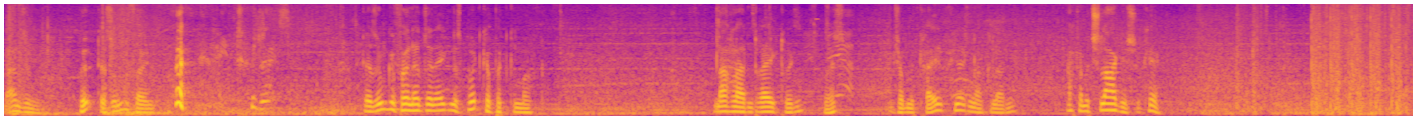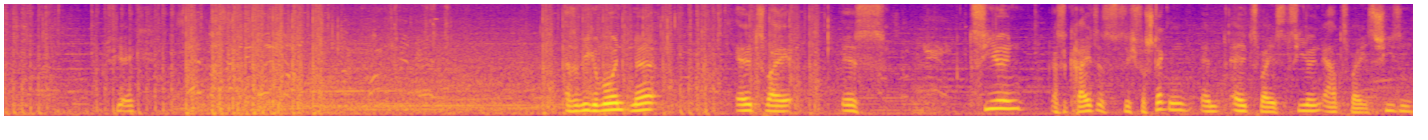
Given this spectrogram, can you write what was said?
Wahnsinn. Der ist umgefallen. Der ist umgefallen, hat sein eigenes Boot kaputt gemacht. Nachladen, Dreieck drücken. Was? Ich habe mit Dreieck, Viereck nachgeladen. Ach, damit schlage ich, okay. Viereck. Also wie gewohnt, ne? L2 ist Zielen, also Kreis ist sich verstecken, und L2 ist Zielen, R2 ist Schießen.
